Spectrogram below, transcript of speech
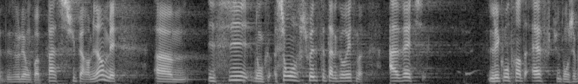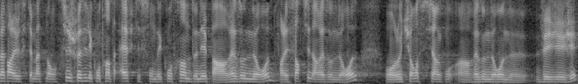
désolé, on voit pas super bien, mais ici, donc, si on choisit cet algorithme avec les contraintes F, dont je n'ai pas parlé jusqu'à maintenant, si je choisis les contraintes F qui sont des contraintes données par un réseau de neurones, enfin les sorties d'un réseau de neurones, en l'occurrence ici un, un, réseau de neurones VGG,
